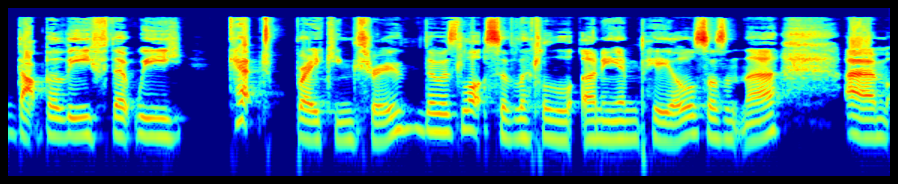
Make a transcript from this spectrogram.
that belief that we kept breaking through. There was lots of little onion peels, wasn't there? Um,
